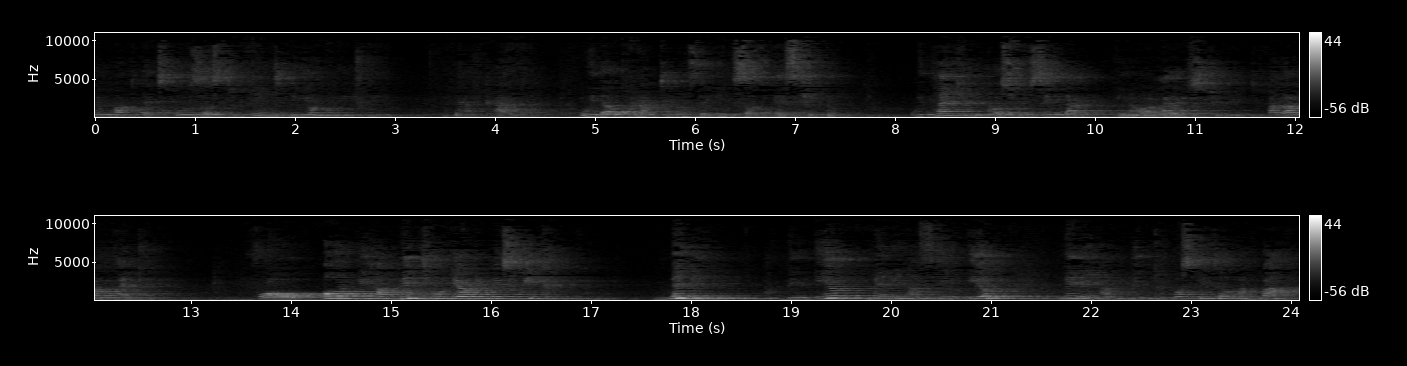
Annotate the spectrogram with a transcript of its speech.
will not expose us to things beyond which we, can carry without granting us the means of escape. We thank you because we've seen that in our lives today. Father, we thank you for all we have been through during this week. Many have been ill, many are still ill, many have been to hospital and back,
